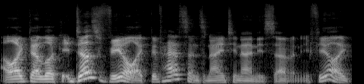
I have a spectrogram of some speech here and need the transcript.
I like that look. It does feel like they've had since 1997. You feel like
